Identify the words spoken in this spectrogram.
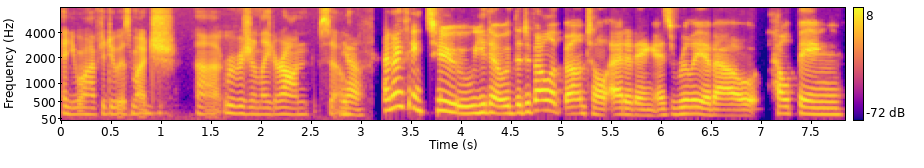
and you won't have to do as much uh, revision later on. So Yeah. And I think too, you know, the developmental editing is really about helping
